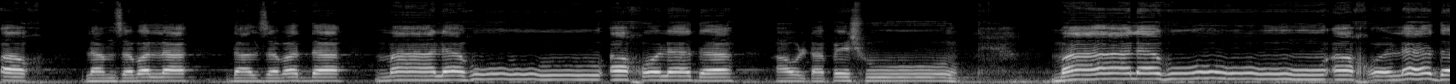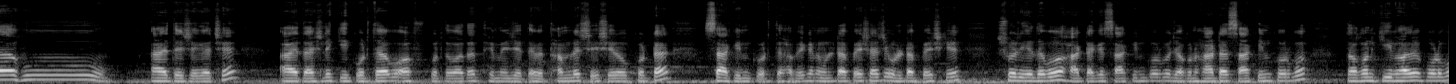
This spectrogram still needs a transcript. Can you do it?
আখ, লাম জাবাল্লা, দাল জাবাদ্দা মালাহু আখলাদা হাউলটা পেশু। মালাহু আখলাদাহু। আয়াত এসে গেছে। আয়াত আসলে কি করতে হবে অফ করতে হবে অর্থাৎ থেমে যেতে হবে থামলে শেষের অক্ষরটা সাকিন করতে হবে এখানে উল্টা পেশ আছে উল্টা পেশকে সরিয়ে দেবো হাটাকে সাকিন করব যখন হাটা সাকিন করব তখন কিভাবে পড়ব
